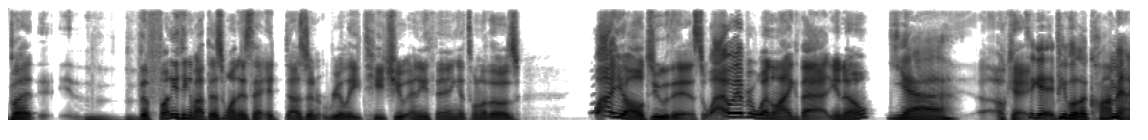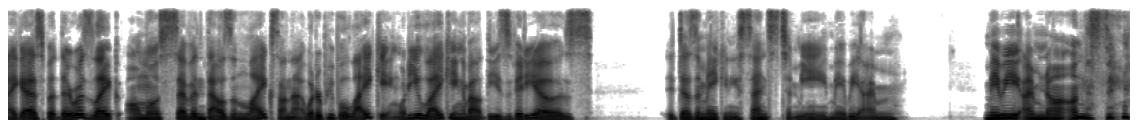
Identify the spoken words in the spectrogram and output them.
But eh, the funny thing about this one is that it doesn't really teach you anything. It's one of those, why y'all do this? Why everyone like that? You know? yeah, eh, Okay. to get people to comment, I guess. But there was like almost seven thousand likes on that. What are people liking? What are you liking about these videos? It doesn't make any sense to me. Maybe I'm, maybe I'm not on the same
